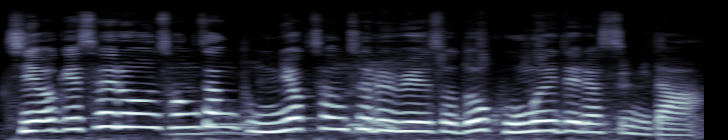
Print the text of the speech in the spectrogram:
지역의 새로운 성장 동력 창출을 위해서도 공을 들였습니다.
